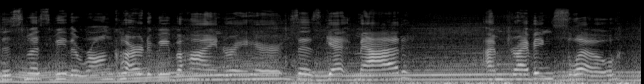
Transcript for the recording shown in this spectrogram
This must be the wrong car to be behind right here. It says get mad. I'm driving slow.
